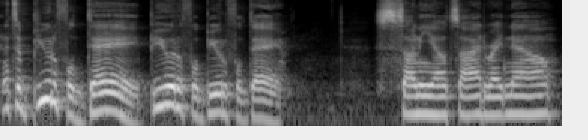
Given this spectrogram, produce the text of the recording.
and it's a beautiful day. Beautiful, beautiful day. Sunny outside right now.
